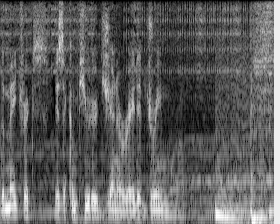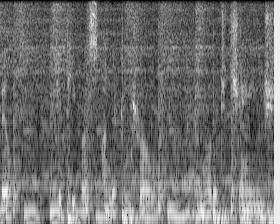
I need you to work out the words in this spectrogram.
The Matrix is a computer generated dream world built to keep us under control in order to change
